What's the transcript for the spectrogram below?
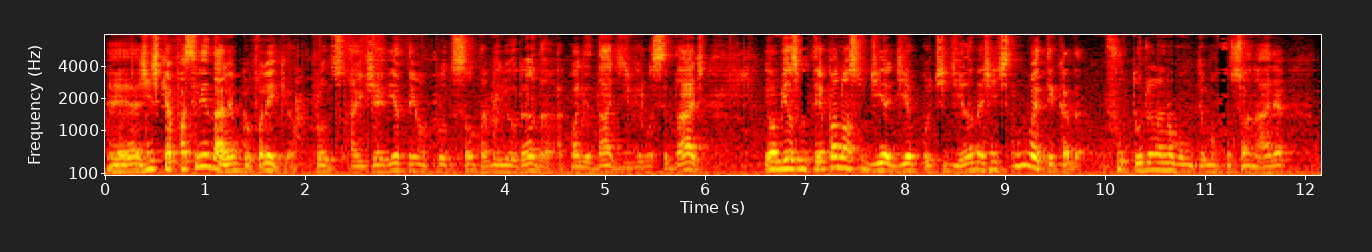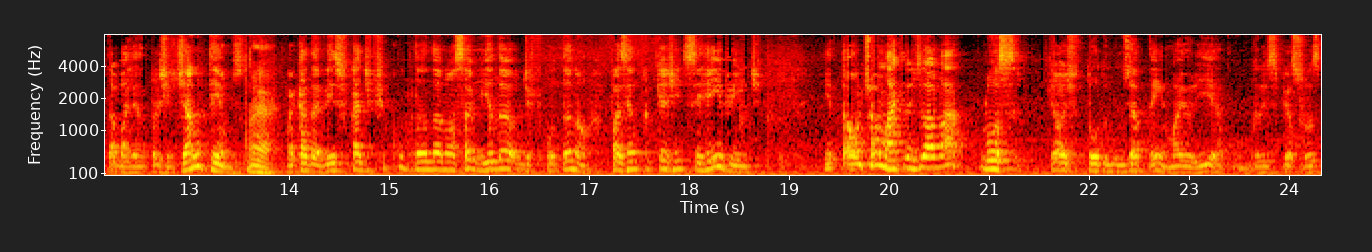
É, a gente quer facilidade, lembra que eu falei que a, a engenharia tem uma produção, está melhorando a qualidade de velocidade. E ao mesmo tempo, a nosso dia a dia cotidiano, a gente não vai ter cada. No futuro, nós não vamos ter uma funcionária trabalhando para a gente. Já não temos. É. Vai cada vez ficar dificultando a nossa vida, dificultando não, fazendo com que a gente se reinvente. Então tinha uma máquina de lavar louça, que hoje todo mundo já tem, a maioria, grandes pessoas.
